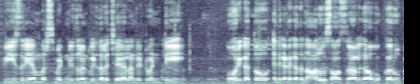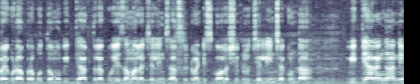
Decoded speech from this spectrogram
ఫీజు రియంబర్స్మెంట్ నిధులను విడుదల చేయాలనేటువంటి కోరికతో ఎందుకంటే గత నాలుగు సంవత్సరాలుగా ఒక్క రూపాయి కూడా ప్రభుత్వము విద్యార్థులకు యజమానులకు చెల్లించాల్సినటువంటి స్కాలర్షిప్లు చెల్లించకుండా విద్యారంగాన్ని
